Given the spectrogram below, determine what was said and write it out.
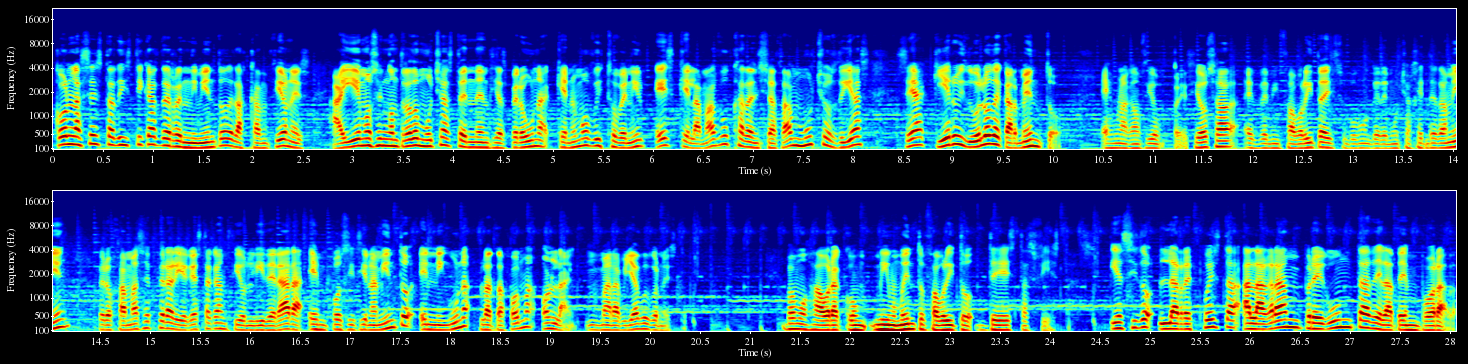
con las estadísticas de rendimiento de las canciones. Ahí hemos encontrado muchas tendencias, pero una que no hemos visto venir es que la más buscada en Shazam muchos días sea Quiero y Duelo de Carmento. Es una canción preciosa, es de mis favoritas y supongo que de mucha gente también, pero jamás esperaría que esta canción liderara en posicionamiento en ninguna plataforma online. Maravillado con esto. Vamos ahora con mi momento favorito de estas fiestas. Y ha sido la respuesta a la gran pregunta de la temporada.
